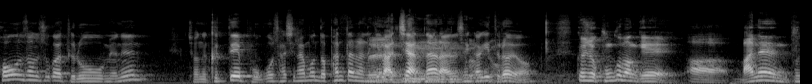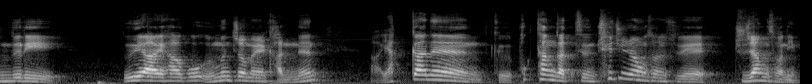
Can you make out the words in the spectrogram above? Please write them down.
허웅 선수가 들어오면은 저는 그때 보고 사실 한 번 더 판단하는 게 네. 맞지 않나라는 음, 생각이 그럼요. 들어요. 그래서 궁금한 게 아, 많은 분들이 의아해하고 의문점을 갖는 아, 약간은 그 폭탄 같은 최준영 선수의 주장 선임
